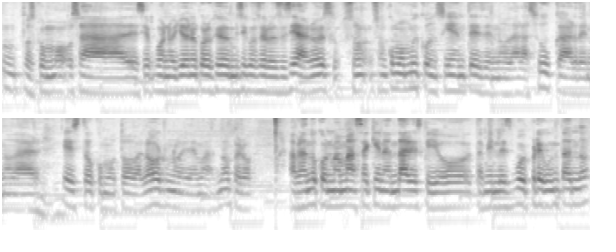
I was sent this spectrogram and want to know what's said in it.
mm, pues como, o sea, decir, bueno, yo en el colegio de mis hijos se los decía, ¿no? son, son, como muy conscientes de no dar azúcar, de no dar esto como todo al horno y demás, ¿no? Pero hablando con mamás aquí en Andares, que yo también les voy preguntando,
